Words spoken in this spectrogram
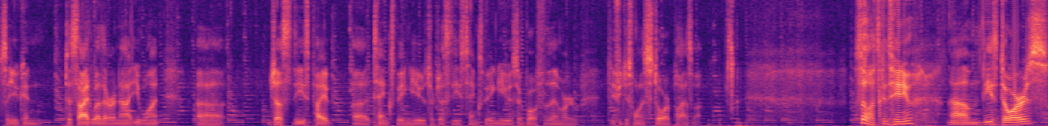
So you can decide whether or not you want uh, just these pipe uh, tanks being used, or just these tanks being used, or both of them, or if you just want to store plasma. So let's continue. Um, these doors,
